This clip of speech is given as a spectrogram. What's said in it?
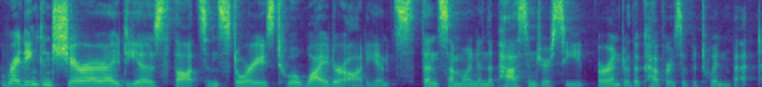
Writing can share our ideas, thoughts, and stories to a wider audience than someone in the passenger seat or under the covers of a twin bed.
